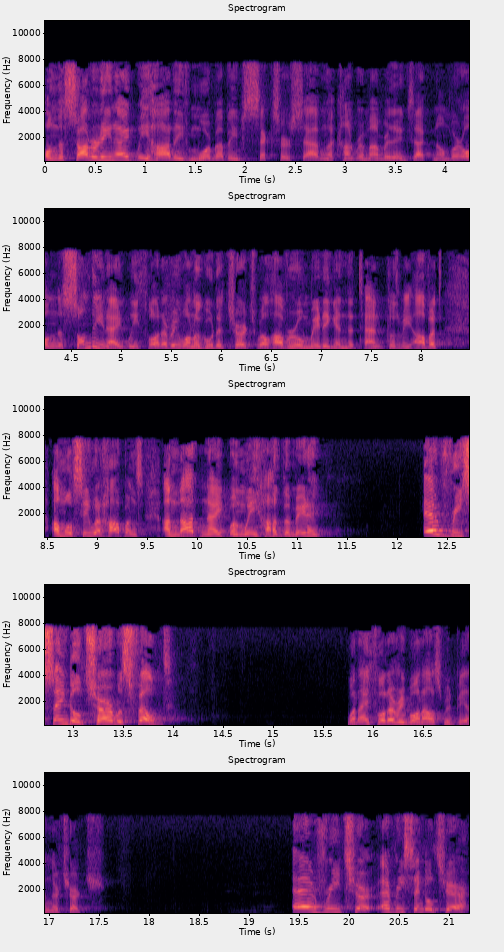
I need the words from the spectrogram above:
On the Saturday night, we had even more, maybe six or seven. I can't remember the exact number. On the Sunday night, we thought everyone will go to church. We'll have our own meeting in the tent because we have it, and we'll see what happens. And that night, when we had the meeting, every single chair was filled when I thought everyone else would be in their church. Every chair, every single chair.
